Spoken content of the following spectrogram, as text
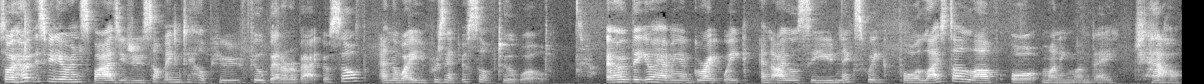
So I hope this video inspires you to do something to help you feel better about yourself and the way you present yourself to the world. I hope that you're having a great week and I will see you next week for Lifestyle Love or Money Monday. Ciao.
